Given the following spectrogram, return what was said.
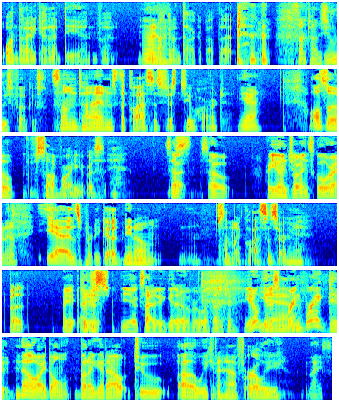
One that I got a D in, but I'm Uh. not going to talk about that. Sometimes you lose focus. Sometimes the class is just too hard. Yeah. Also, sophomore year was. eh. So It's- so, are you enjoying school right now? yeah, it's pretty good. You know, some of my classes are, eh, but Are you, are you- just- you excited to get it over with, aren't you? You don't get a spring break, dude. no, I don't. But I get out to a week and a half early. Nice,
